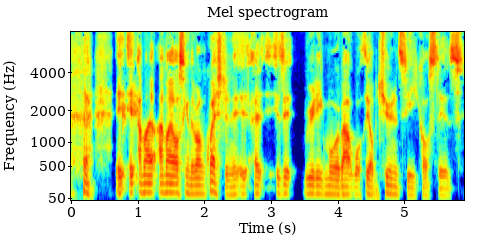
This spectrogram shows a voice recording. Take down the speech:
it, it, am I am I asking the wrong question? Is it really more about what the opportunity cost is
